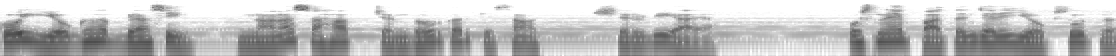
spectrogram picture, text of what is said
कोई योगाभ्यासी नाना साहब चंदोरकर के साथ शिरडी आया। उसने पातंजलि योग सूत्र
